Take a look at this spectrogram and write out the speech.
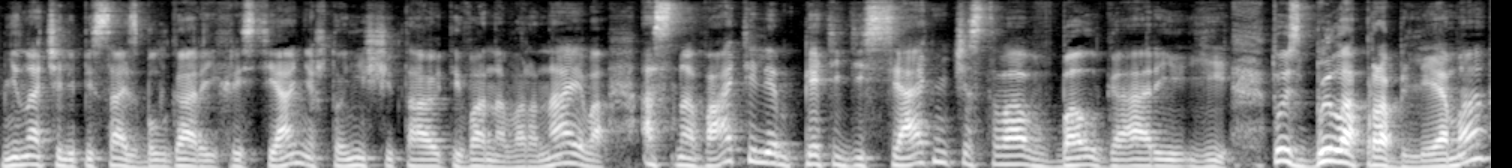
мне начали писать с Болгарии христиане, что они считают Ивана Воронаева основателем пятидесятничества в Болгарии. То есть была проблема,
